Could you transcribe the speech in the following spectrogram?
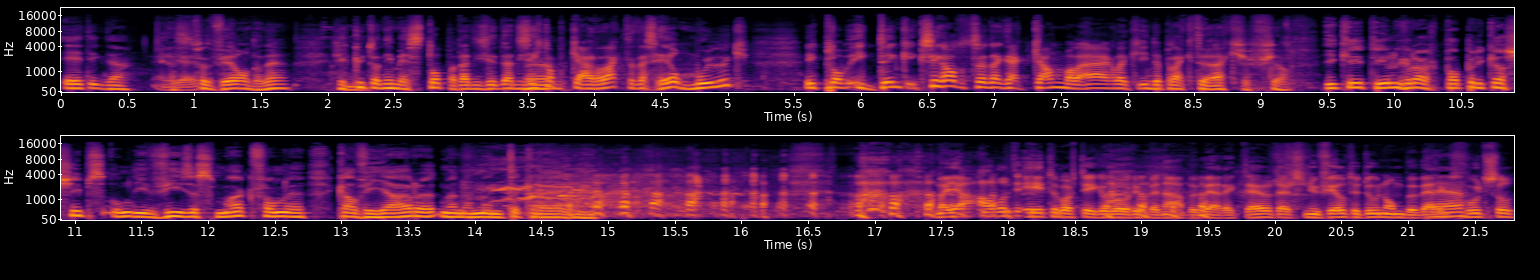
eet ik dat. Dat is vervelend, hè? Je kunt er niet mee stoppen. Dat is, dat is echt op karakter. Dat is heel moeilijk. Ik, probeer- ik, denk, ik zeg altijd dat ik dat kan, maar eigenlijk in de praktijk... Ja. Ik eet heel graag paprika chips om die vieze smaak van eh caviar uit mijn mond te krijgen. Maar ja, al het eten wordt tegenwoordig bijna bewerkt. Hè. Er is nu veel te doen om bewerkt Ja. voedsel,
